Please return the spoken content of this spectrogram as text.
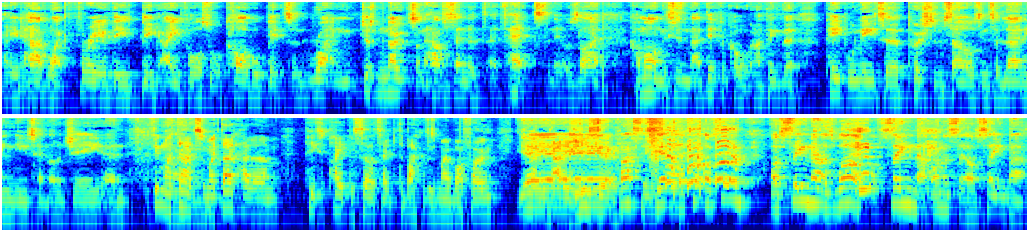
and he'd have like three of these big A4 sort of cardboard bits, and writing just notes on how to send a, a text. And it was like, come on, this isn't that difficult. And I think that people need to push themselves into learning new technology. And I think my dad. so my dad had um, a piece of paper sellotaped to the back of his mobile phone. Yeah, yeah, yeah, to yeah, use yeah, it. classic. Yeah, I've, I've seen, I've seen that as well. I've seen that. Honestly, I've seen that.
